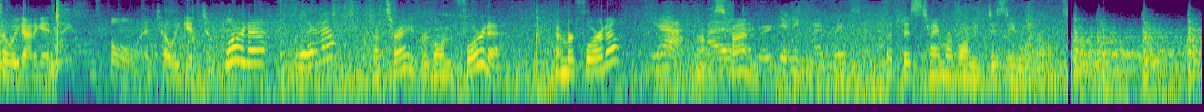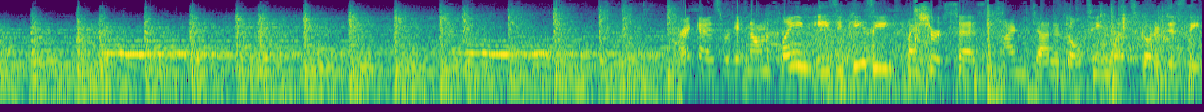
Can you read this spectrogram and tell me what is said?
so we gotta get nice and full until we get to Florida. Florida? That's right, we're going to Florida. Remember Florida? Yeah. That was I fun. remember getting my bracelet. But this time we're going to Disney World. Alright guys, we're getting on the plane, easy peasy. My shirt says, I'm done adulting, let's go to Disney.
